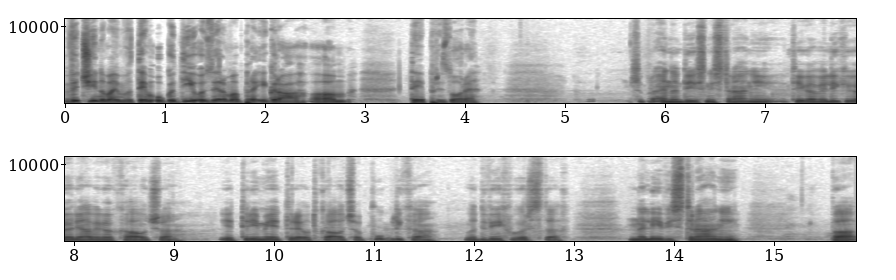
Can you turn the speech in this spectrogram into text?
večinoma jim v tem ugodi, oziroma preigra um, te prizore. Se pravi, na desni strani tega velikega rjavega kavča je tri metre od kavča publika v dveh vrstah, na levi strani pa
